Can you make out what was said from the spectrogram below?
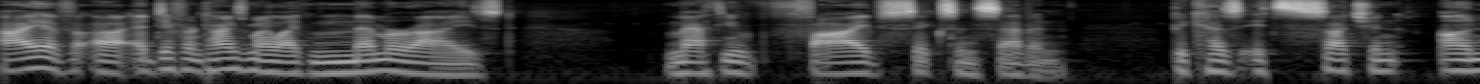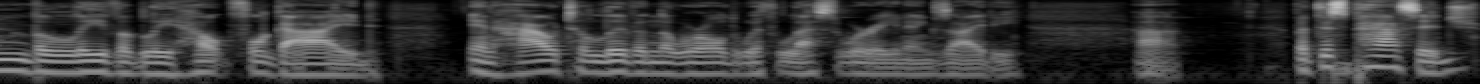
I have uh, at different times in my life memorized Matthew 5, 6, and 7 because it's such an unbelievably helpful guide in how to live in the world with less worry and anxiety. Uh, but this passage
